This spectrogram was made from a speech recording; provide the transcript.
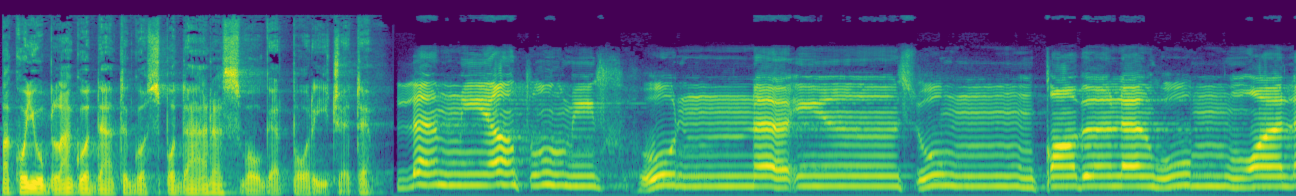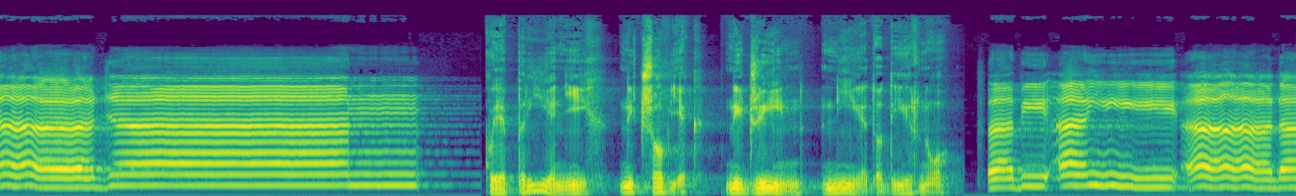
Pa koju blagodat gospodara svoga poričete? Lam jatumis يطمثهن إنس قبلهم ولا جان Koje prije njih ni čovjek, ni džin nije dodirnuo. فبأي آلاء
